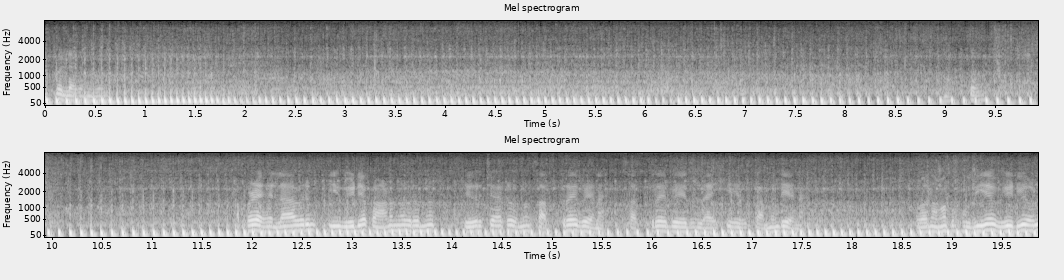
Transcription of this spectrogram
കുഴപ്പമില്ലായിരുന്നു അപ്പോഴേ എല്ലാവരും ഈ വീഡിയോ കാണുന്നവരൊന്ന് തീർച്ചയായിട്ടും ഒന്ന് സബ്സ്ക്രൈബ് ചെയ്യണേ. സബ്സ്ക്രൈബ് ചെയ്ത് ലൈക്ക് ചെയ്ത് കമന്റ് ചെയ്യണേ. അപ്പോൾ നമുക്ക് പുതിയ വീഡിയോകൾ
